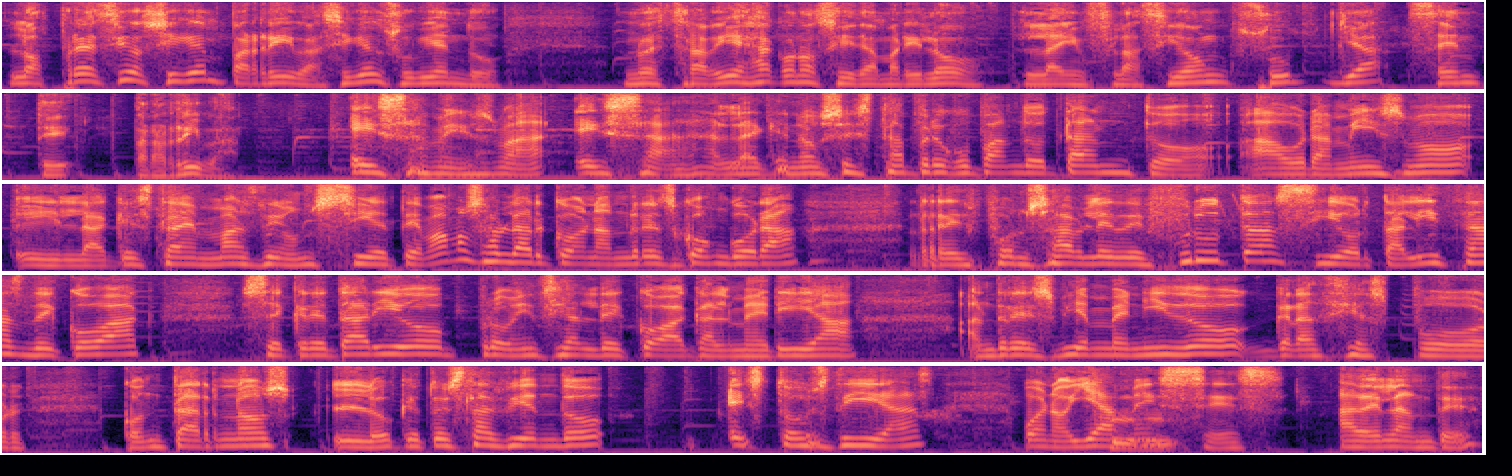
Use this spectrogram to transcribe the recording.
los precios siguen para arriba, siguen subiendo. Nuestra vieja conocida, Mariló, la inflación subyacente para arriba. Esa misma, esa, la que nos está preocupando tanto ahora mismo y la que está en más de un 7. Vamos a hablar con Andrés Góngora, responsable de frutas y hortalizas de COAC, secretario provincial de COAC Almería. Andrés, bienvenido, gracias por contarnos lo que tú estás viendo estos días, bueno, ya meses. Adelante.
